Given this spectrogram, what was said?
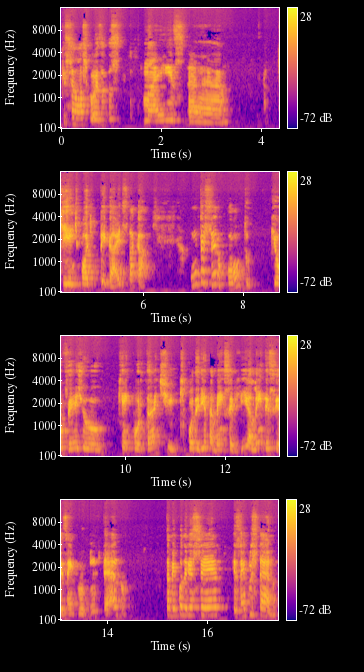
que são as coisas mais uh, que a gente pode pegar e destacar. Um terceiro ponto que eu vejo que é importante, que poderia também servir, além desse exemplo interno, também poderia ser exemplo externo.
